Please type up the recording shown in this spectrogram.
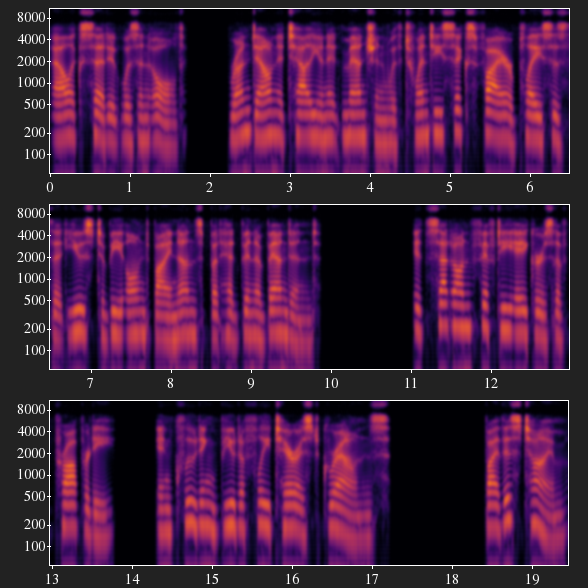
Alec said it was an old, run-down Italianate mansion with 26 fireplaces that used to be owned by nuns but had been abandoned. It sat on 50 acres of property, including beautifully terraced grounds. By this time,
